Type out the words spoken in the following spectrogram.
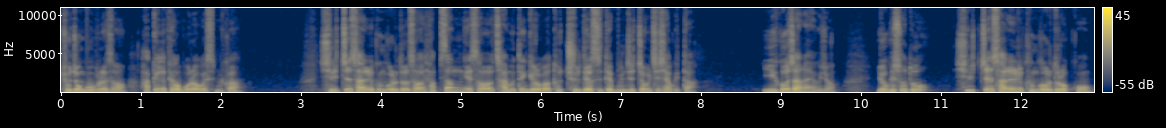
조정 부분에서 학교 대표가 뭐라고 했습니까? 실제 사례를 근거로 들어서 협상에서 잘못된 결과가 도출되었을 때 문제점을 제시하고 있다. 이거잖아요. 그죠? 여기서도 실제 사례를 근거로 들었고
